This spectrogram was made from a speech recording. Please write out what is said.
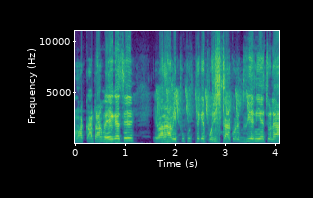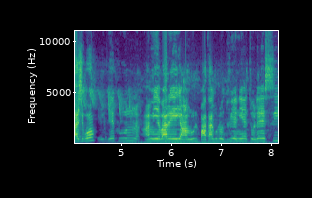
আমার কাটা হয়ে গেছে। এবারে আমি পুকুর থেকে পরিষ্কার করে ধুয়ে নিয়ে চলে আসব। এই দেখুন, আমি এবারে এই আমরুল পাতাগুলো ধুয়ে নিয়ে চলে এসেছি।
